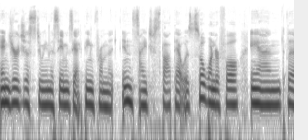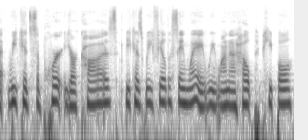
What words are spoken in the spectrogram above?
And you're just doing the same exact thing from the inside. I just thought that was so wonderful and that we could support your cause because we feel the same way. We want to help people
